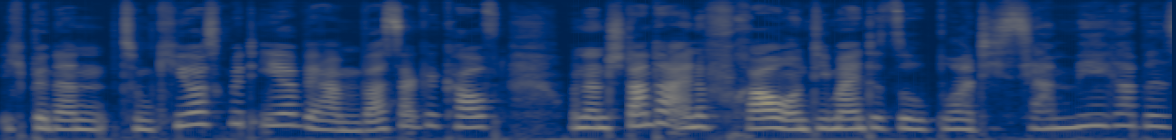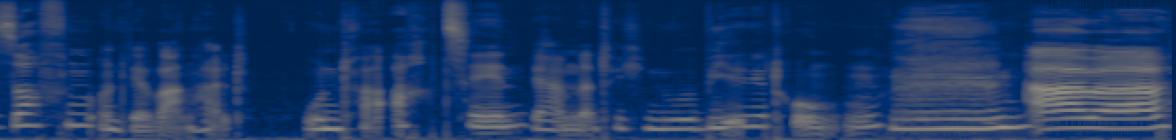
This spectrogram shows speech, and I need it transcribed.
Ich bin dann zum Kiosk mit ihr, wir haben Wasser gekauft. Und dann stand da eine Frau und die meinte so, boah, die ist ja mega besoffen. Und wir waren halt unter 18. Wir haben natürlich nur Bier getrunken, aber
